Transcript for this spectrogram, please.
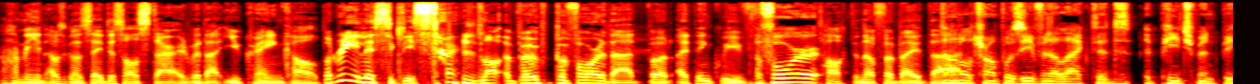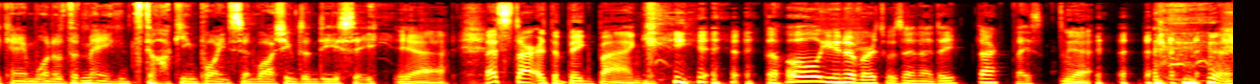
I mean, I was going to say this all started with that Ukraine call, but realistically, it started a lot about before that. But I think we've Before talked enough about that. Donald Trump was even elected, impeachment became one of the main talking points in Washington D.C. yeah, let's start at the Big Bang. the whole universe was in a deep dark place. Yeah,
